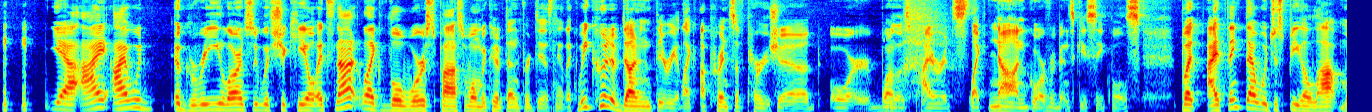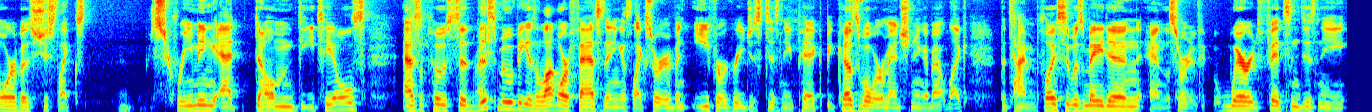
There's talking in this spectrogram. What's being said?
yeah, I I would agree largely with Shakyl. It's not like the worst possible one we could have done for Disney. Like we could have done in theory like a Prince of Persia or one of those pirates like non Gore Verbinski sequels. But I think that would just be a lot more of us just like screaming at dumb details as opposed to this movie is a lot more fascinating as like sort of an E for egregious Disney pick because of what we're mentioning about like the time and place it was made in and the sort of where it fits in Disney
